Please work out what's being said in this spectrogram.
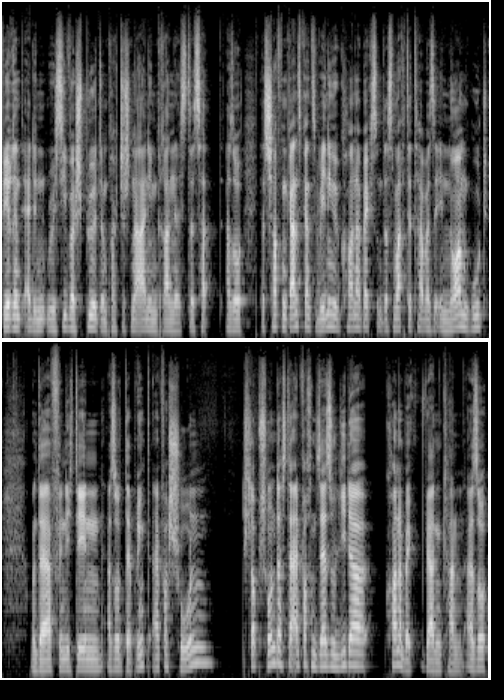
während er den Receiver spürt und praktisch nah an ihm dran ist. Das hat, also das schaffen ganz, ganz wenige Cornerbacks und das macht er teilweise enorm gut. Und da finde ich den, also der bringt einfach schon, ich glaube schon, dass der einfach ein sehr solider Cornerback werden kann. Also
